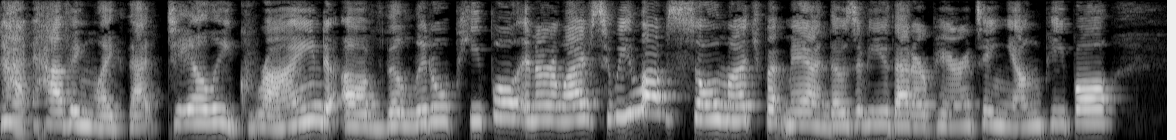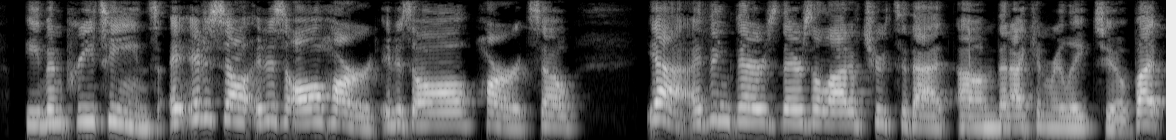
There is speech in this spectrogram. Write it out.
not having like that daily grind of the little people in our lives. Who we love so much but man those of you that are parenting young people even preteens. It, it is all it is all hard. It is all hard. So yeah, I think there's there's a lot of truth to that um, that I can relate to. But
